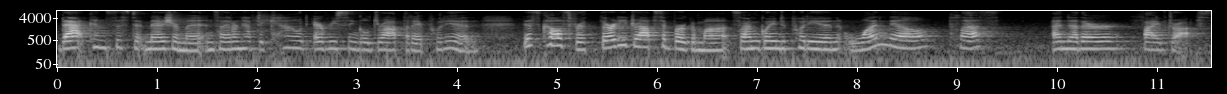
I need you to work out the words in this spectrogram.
that consistent measurement, and so I don't have to count every single drop that I put in. This calls for 30 drops of bergamot, so I'm going to put in one mil plus another five drops.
